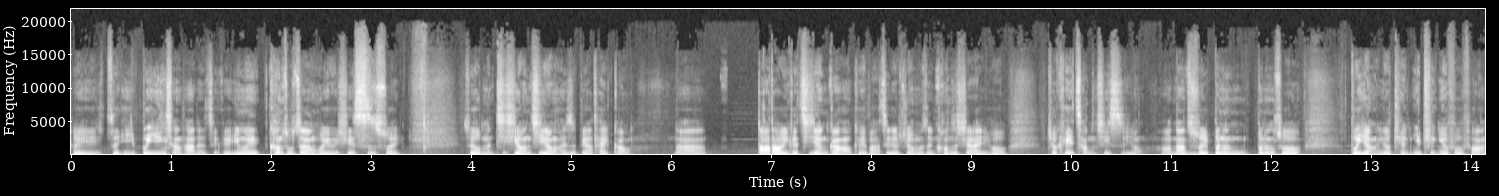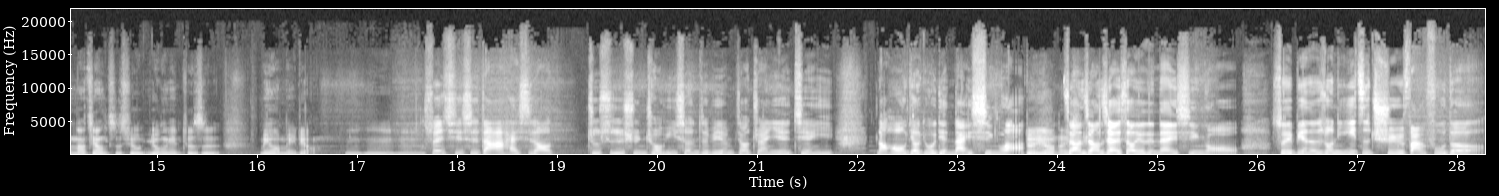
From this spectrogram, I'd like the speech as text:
所以这以不影响它的这个，因为抗组织胺会有一些嗜睡，所以我们希望剂量还是不要太高。那达到一个剂量刚好可以把这个荨麻疹控制下来以后，就可以长期使用。好，那所以不能不能说不痒又停，一停又复发，那这样子就永远就是没完没了。嗯，所以其实大家还是要就是寻求医生这边比较专业的建议，然后要有一点耐心啦。对，要这样讲起来是要有点耐心哦，所以变得是说你一直去反复的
